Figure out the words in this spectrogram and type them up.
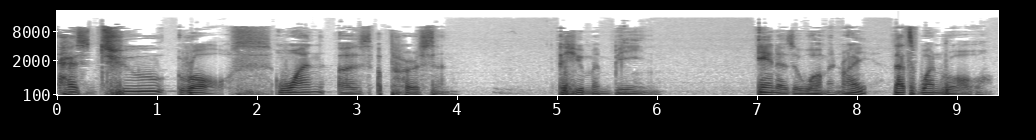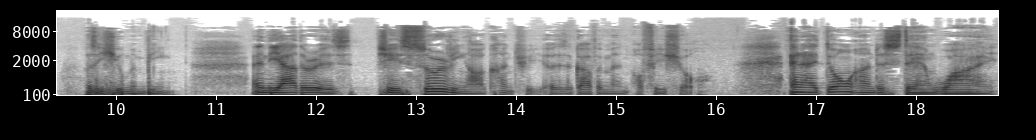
has two roles. One as a person, a human being, and as a woman, right? That's one role as a human being. And the other is she is serving our country as a government official. And I don't understand why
